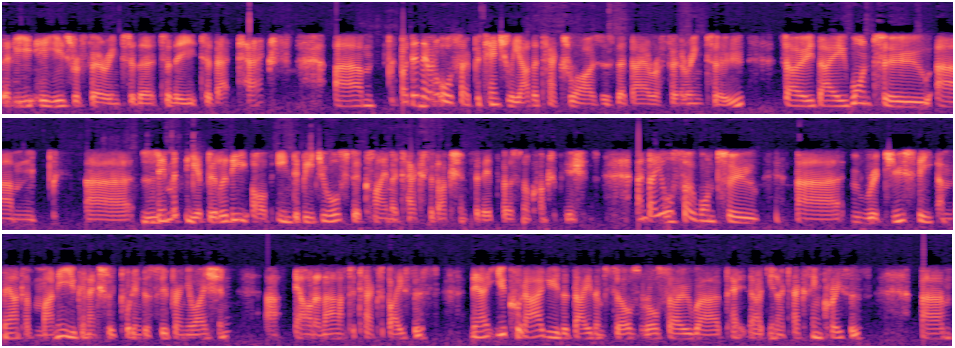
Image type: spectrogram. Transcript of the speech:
that he, he is referring to the to the to that tax. Um, but then there are also potentially other tax rises that they are referring to. So they want to. Um, uh, limit the ability of individuals to claim a tax deduction for their personal contributions. And they also want to uh, reduce the amount of money you can actually put into superannuation uh, on an after-tax basis. Now, you could argue that they themselves are also, uh, uh, you know, tax increases. Um,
